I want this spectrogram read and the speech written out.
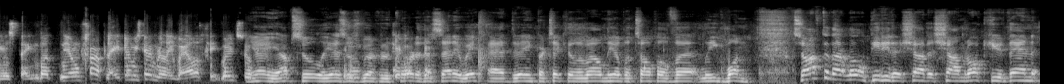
his thing. But you know, fair play to him. He's doing really well at Fleetwood. So yeah, he absolutely is. As we're recording this anyway, uh, doing particularly well near the top of uh, League One. So after that little period at Shad at Shamrock, you then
